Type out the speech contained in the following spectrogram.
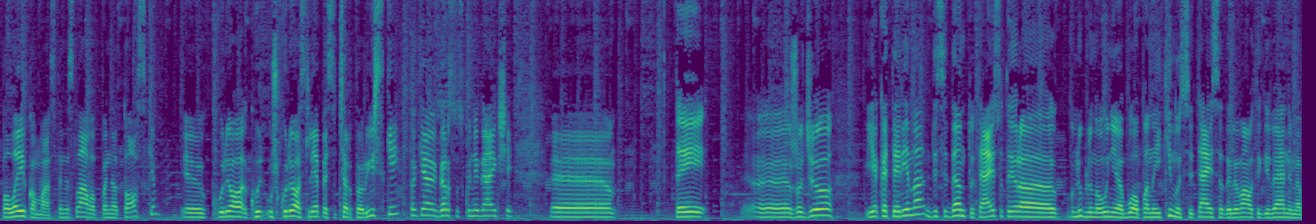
palaikomą Stanislavą Panetovskį, kurio, kur, už kurio slėpėsi Čertoriškiai, tokie garsus kunigaikščiai. E, tai, e, žodžiu, Jekaterina disidentų teisų, tai yra Liublino unija buvo panaikinusi teisę dalyvauti gyvenime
